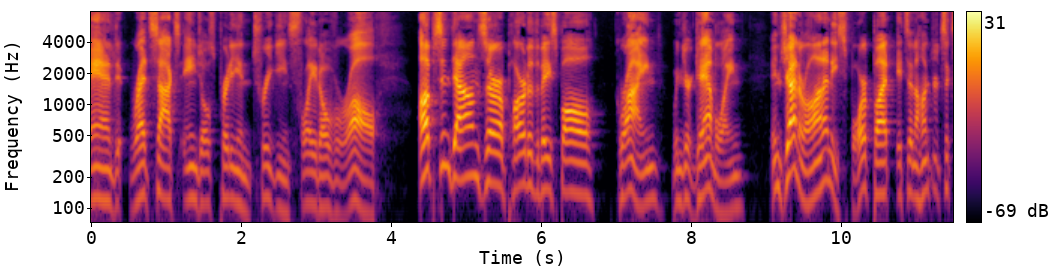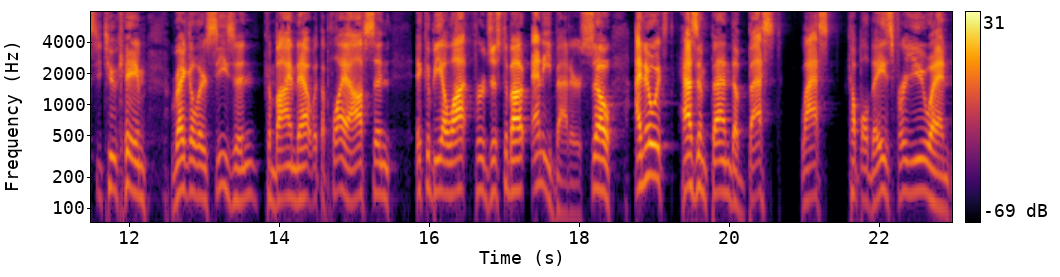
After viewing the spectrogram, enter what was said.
and Red Sox, Angels, pretty intriguing slate overall. Ups and downs are a part of the baseball grind when you're gambling in general on any sport, but it's an 162 game regular season. Combine that with the playoffs, and it could be a lot for just about any better. So I know it hasn't been the best last couple days for you, and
